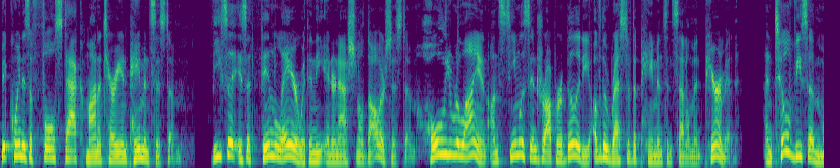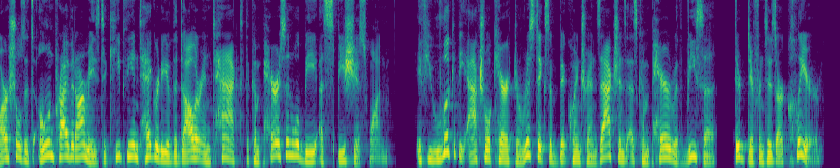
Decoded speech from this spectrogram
Bitcoin is a full stack monetary and payment system. Visa is a thin layer within the international dollar system, wholly reliant on seamless interoperability of the rest of the payments and settlement pyramid. Until Visa marshals its own private armies to keep the integrity of the dollar intact, the comparison will be a specious one. If you look at the actual characteristics of Bitcoin transactions as compared with Visa, their differences are clear.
